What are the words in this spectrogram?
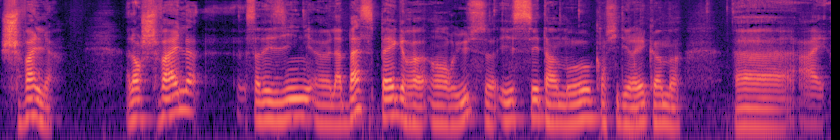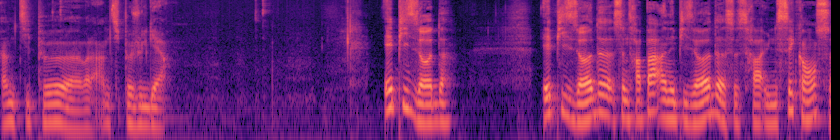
Cheval. Alors, cheval, ça désigne euh, la basse pègre en russe, et c'est un mot considéré comme euh, un, euh, un petit peu vulgaire. Épisode. Épisode, ce ne sera pas un épisode, ce sera une séquence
